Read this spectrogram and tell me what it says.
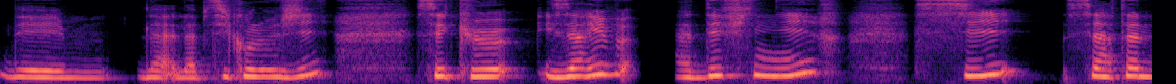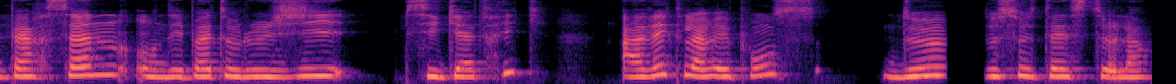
des, la, psychologie, c'est que ils arrivent à définir si certaines personnes ont des pathologies psychiatriques avec la réponse de, de ce test-là.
